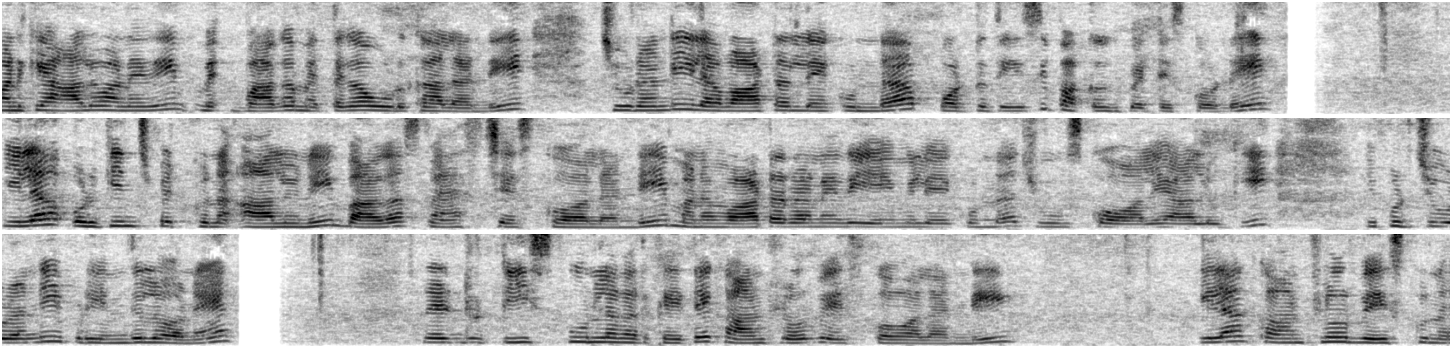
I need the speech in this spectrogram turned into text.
మనకి ఆలు అనేది మె- బాగా మెత్తగా ఉడకాలండి. చూడండి ఇలా వాటర్ లేకుండా పొట్టు తీసి పక్కకు పెట్టేసుకోండి. ఇలా ఉడికించి పెట్టుకున్న ఆలుని బాగా స్మాష్ చేసుకోవాలండి. మనం వాటర్ అనేది ఏమీ లేకుండా చూసుకోవాలి ఆలుకి. ఇప్పుడు చూడండి ఇప్పుడు ఇందులోనే రెండు టీ స్పూన్ల వరకు అయితే కార్న్ఫ్లోర్ వేసుకోవాలండి. ఇలా కార్న్ఫ్లోర్ వేసుకున్న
